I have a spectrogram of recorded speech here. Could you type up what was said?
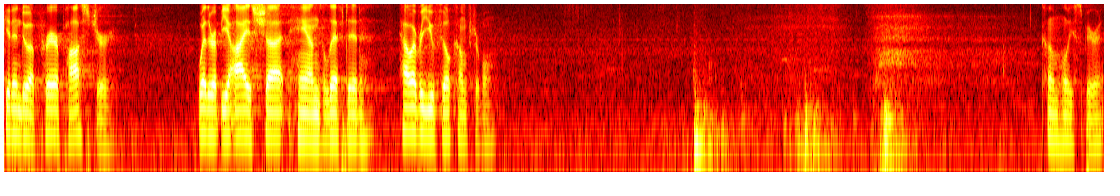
get into a prayer posture, whether it be eyes shut, hands lifted, however you feel comfortable. Come, Holy Spirit.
